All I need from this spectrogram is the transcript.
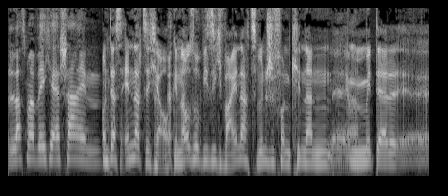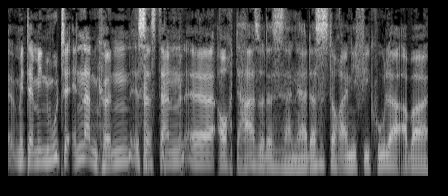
lass mal welche erscheinen. Und das ändert sich ja auch. Genauso wie sich Weihnachtswünsche von Kindern äh, mit der äh, mit der Minute ändern können. Ist das dann äh, auch da so, dass ich sage, ja, das ist doch eigentlich viel cooler. Aber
